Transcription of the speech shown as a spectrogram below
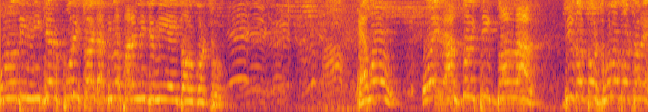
কোনোদিন নিজের পরিচয়টা দিতে পারেনি যে আমি এই দল করছ। এবং ওই রাজনৈতিক দলদার বিগত ষোলো বছরে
